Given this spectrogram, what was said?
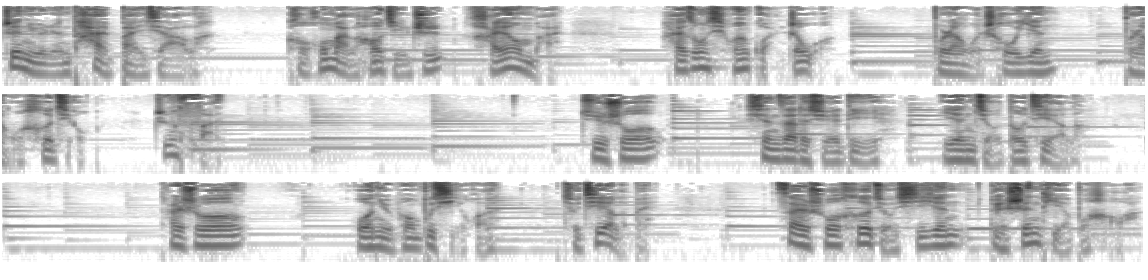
这女人太败家了，口红买了好几支还要买，还总喜欢管着我，不让我抽烟，不让我喝酒，真烦。”据说，现在的学弟烟酒都戒了。他说：“我女朋友不喜欢，就戒了呗。再说喝酒吸烟对身体也不好啊。”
